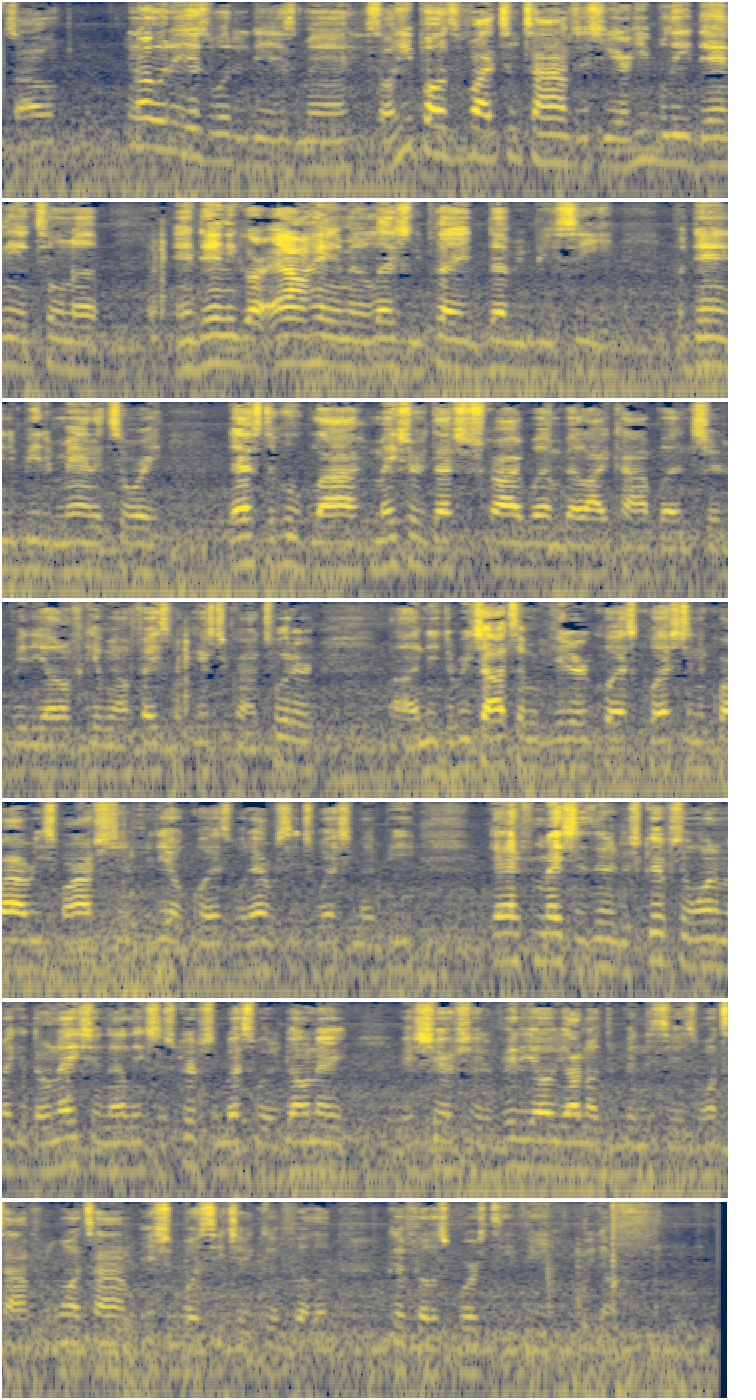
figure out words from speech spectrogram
So, you know, it is what it is, man. So he posted fight two times this year. He believed Danny and tune up. And Danny Gar Al Haymon allegedly paid WBC for Danny to be the mandatory. That's the hoopla. Make sure that subscribe button, bell icon button, share the video. Don't forget me on Facebook, Instagram, Twitter. Uh, need to reach out to me, video request, question, inquiry, sponsorship, video request, whatever situation may be. That information is in the description. Want to make a donation? That link's description. Best way to donate is share, share the video. Y'all know what the business is. One time for the one time. It's your boy CJ Goodfella, Goodfella Sports TV. We go.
